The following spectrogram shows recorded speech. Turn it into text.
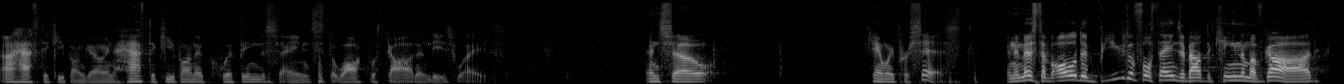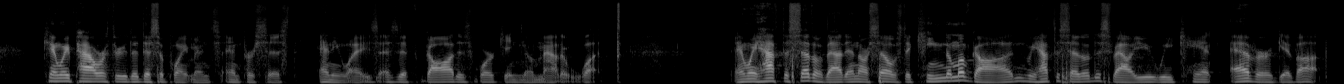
I have to keep on going. I have to keep on equipping the saints to walk with God in these ways. And so can we persist? In the midst of all the beautiful things about the kingdom of God, can we power through the disappointments and persist anyways, as if God is working no matter what? And we have to settle that in ourselves. The kingdom of God, we have to settle this value. We can't ever give up.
